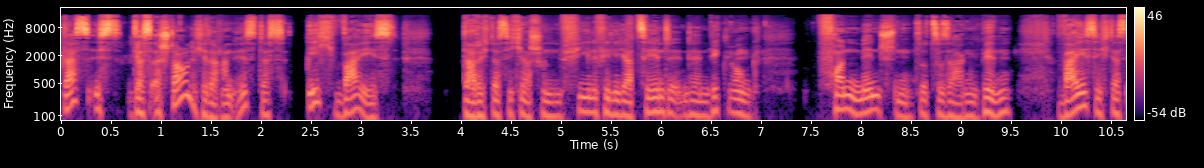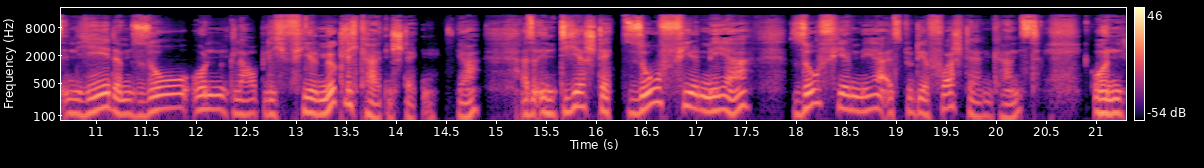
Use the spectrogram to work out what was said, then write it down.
das ist das Erstaunliche daran ist, dass ich weiß, dadurch, dass ich ja schon viele, viele Jahrzehnte in der Entwicklung von Menschen sozusagen bin, weiß ich, dass in jedem so unglaublich viel Möglichkeiten stecken. Ja, also in dir steckt so viel mehr, so viel mehr, als du dir vorstellen kannst. Und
